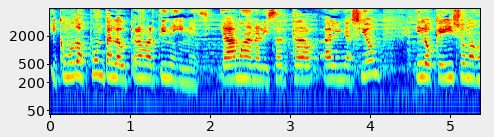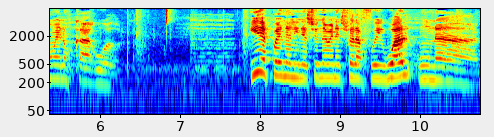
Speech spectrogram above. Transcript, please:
Y como dos puntas Lautaro Martínez y Messi. Ya vamos a analizar cada alineación y lo que hizo más o menos cada jugador. Y después la alineación de Venezuela fue igual, una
